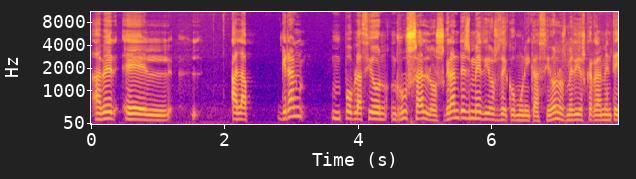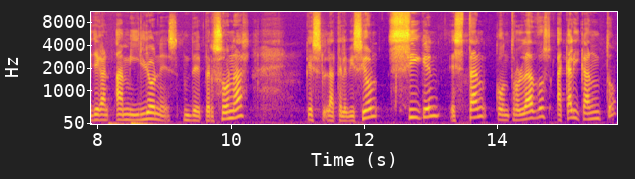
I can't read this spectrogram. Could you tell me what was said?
A ver, a la gran población rusa, los grandes medios de comunicación, los medios que realmente llegan a millones de personas, que es la televisión, siguen, están controlados a cal y canto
